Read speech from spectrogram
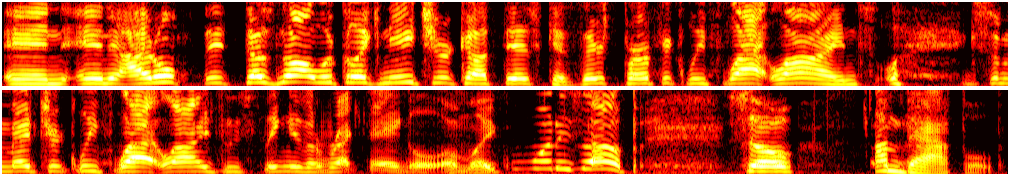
And and i don't it does not look like nature cut this because there's perfectly flat lines like symmetrically flat lines. This thing is a rectangle. I'm like what is up? So i'm baffled.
